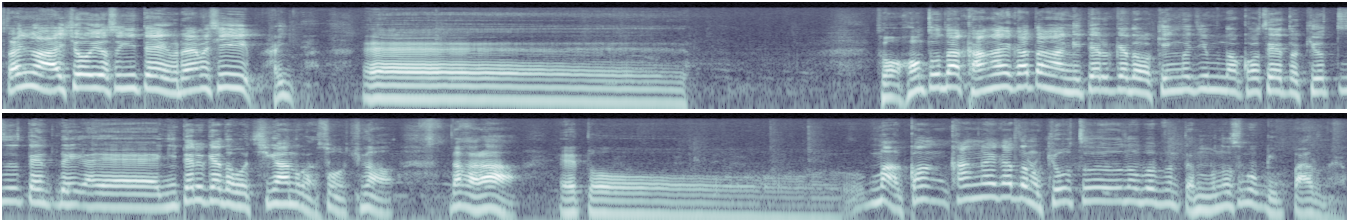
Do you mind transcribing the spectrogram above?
ー、2人の相性良すぎて羨ましい。はいえー。そう本当だ考え方が似てるけどキングジムの個性と共通点って、えー、似てるけど違うのか。そう違う。だからえっ、ー、とまあ考え方の共通の部分ってものすごくいっぱいあるのよ。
